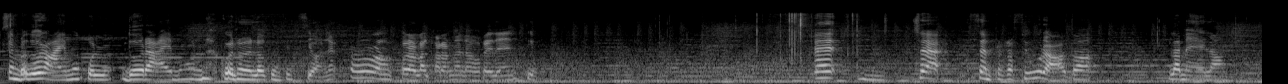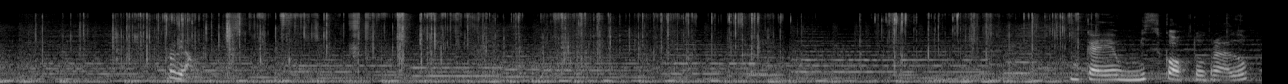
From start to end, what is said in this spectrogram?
Sembra Doraemon quello, Doraemon, quello nella confezione. Però ancora la caramella ora i denti e c'è sempre raffigurata la mela. Proviamo. Ok, è un biscotto, credo.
